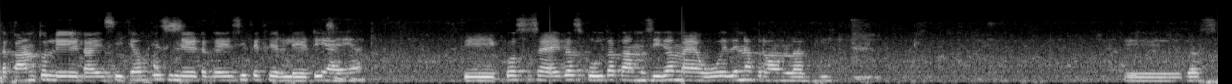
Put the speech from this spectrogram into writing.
ਦੁਕਾਨ ਤੋਂ ਲੇਟ ਆਏ ਸੀ, ਕਿਉਂਕਿ ਅਸੀਂ ਲੇਟ ਗਏ ਸੀ ਤੇ ਫਿਰ ਲੇਟ ਹੀ ਆਏ ਆ ਤੇ ਕੁਛ ਸਹਿਜ ਦਾ ਸਕੂਲ ਦਾ ਕੰਮ ਸੀਗਾ, ਮੈਂ ਉਹ ਇਹਦੇ ਨਾਲ ਕਰਾਉਣ ਲੱਗ ਗਈ। ਤੇ ਬਸ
